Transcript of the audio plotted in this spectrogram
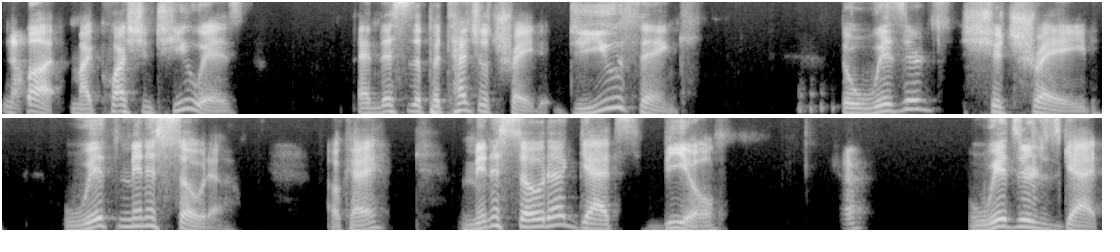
No. But my question to you is, and this is a potential trade, do you think the Wizards should trade with Minnesota? Okay. Minnesota gets Beal. Okay. Wizards get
